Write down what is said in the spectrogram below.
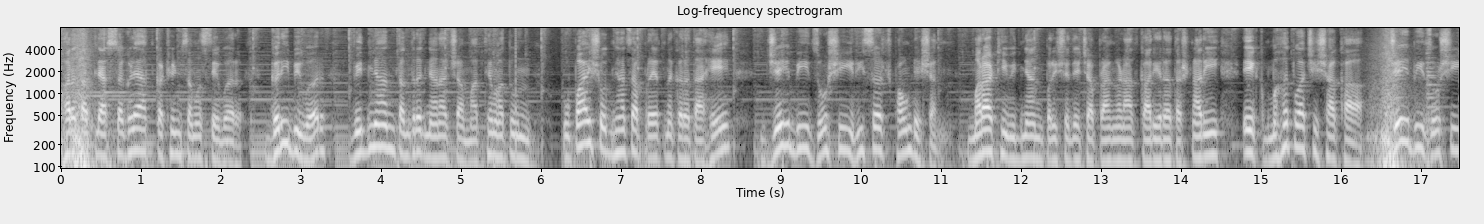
भारतातल्या सगळ्यात कठीण समस्येवर गरिबीवर विज्ञान तंत्रज्ञानाच्या माध्यमातून उपाय शोधण्याचा प्रयत्न करत आहे J B Joshi research foundation Marathi विज्ञान परिषदेच्या प्रांगणात कार्यरत असणारी एक महत्वाची शाखा J B Joshi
